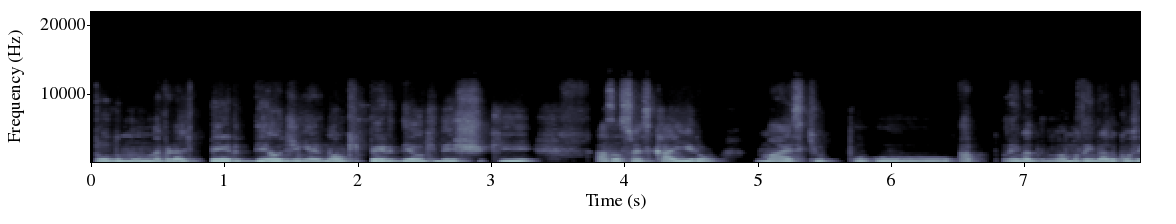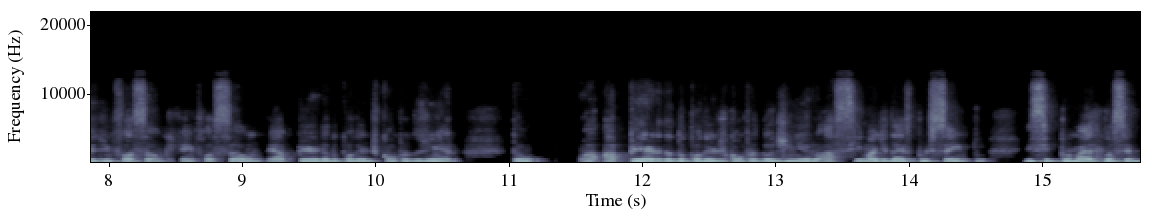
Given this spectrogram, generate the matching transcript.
todo mundo, na verdade, perdeu dinheiro. Não que perdeu, que, deixou, que as ações caíram, mas que o, o, a- lembra, vamos lembrar do conceito de inflação, que a inflação é a perda do poder de compra do dinheiro. Então, a, a perda do poder de compra do dinheiro acima de 10%, e se por mais que você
